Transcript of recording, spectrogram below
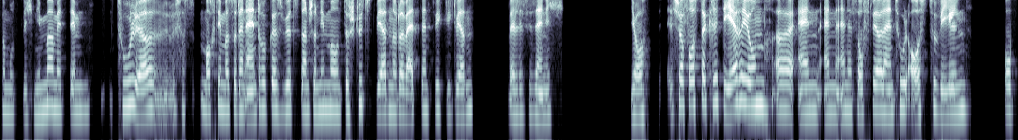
vermutlich nimmer mit dem Tool. Ja. Es macht immer so den Eindruck, als würde es dann schon immer unterstützt werden oder weiterentwickelt werden, weil das ist eigentlich, ja, ist schon fast ein Kriterium, äh, ein, ein, eine Software oder ein Tool auszuwählen, ob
